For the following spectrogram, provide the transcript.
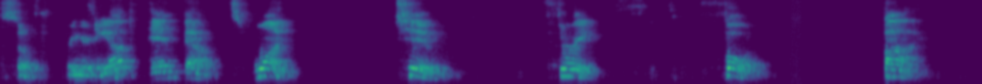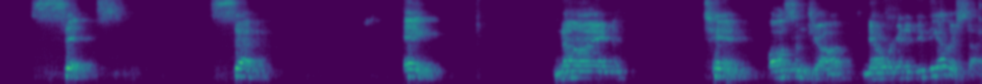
So bring your knee up and balance. One, two, three, four, five, six, seven, eight, nine, 10. Awesome job. Now we're going to do the other side.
